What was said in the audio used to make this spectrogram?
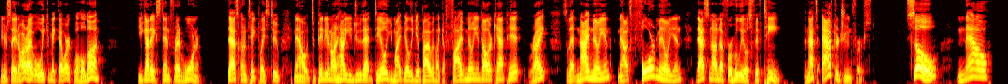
you're saying, all right, well, we can make that work. Well, hold on. You got to extend Fred Warner. That's going to take place too. Now, depending on how you do that deal, you might be able to get by with like a $5 million cap hit, right? So that 9 million, now it's 4 million. That's not enough for Julio's 15. And that's after June 1st. So now,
